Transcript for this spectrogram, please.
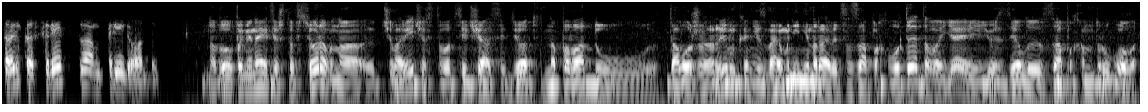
Только средством природы. Но вы упоминаете, что все равно человечество вот сейчас идет на поводу того же рынка, не знаю, мне не нравится запах вот этого, я ее сделаю с запахом другого.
